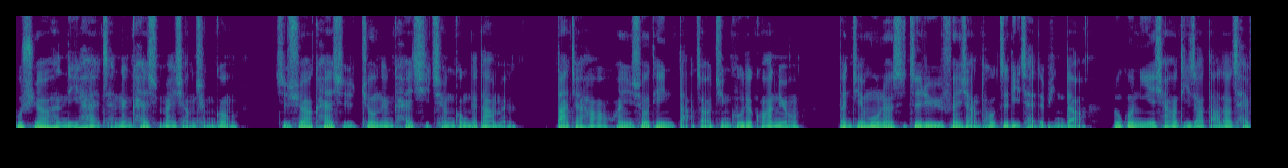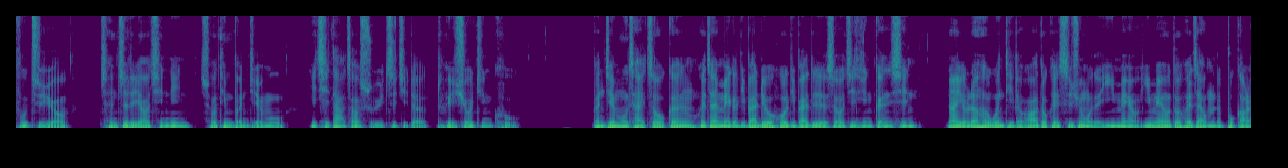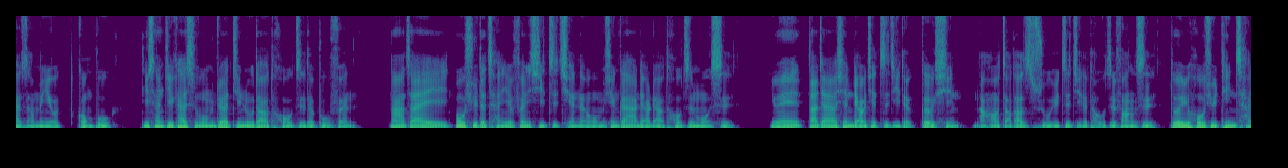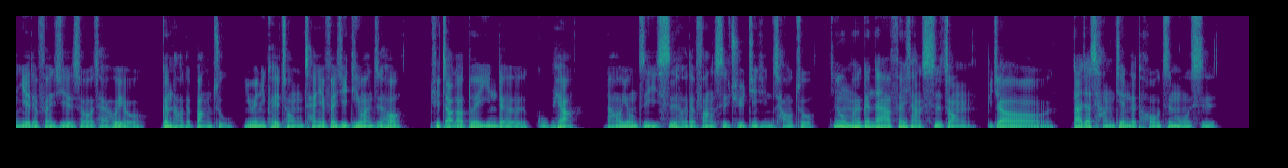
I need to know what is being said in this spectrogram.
不需要很厉害才能开始迈向成功，只需要开始就能开启成功的大门。大家好，欢迎收听打造金库的瓜牛。本节目呢是致力于分享投资理财的频道。如果你也想要提早达到财富自由，诚挚的邀请您收听本节目，一起打造属于自己的退休金库。本节目采周更，会在每个礼拜六或礼拜日的时候进行更新。那有任何问题的话，都可以私讯我的 email，email 都会在我们的布告栏上面有公布。第三集开始，我们就要进入到投资的部分。那在后续的产业分析之前呢，我们先跟大家聊聊投资模式，因为大家要先了解自己的个性，然后找到属于自己的投资方式，对于后续听产业的分析的时候才会有更好的帮助。因为你可以从产业分析听完之后，去找到对应的股票。然后用自己适合的方式去进行操作。今天我们会跟大家分享四种比较大家常见的投资模式。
